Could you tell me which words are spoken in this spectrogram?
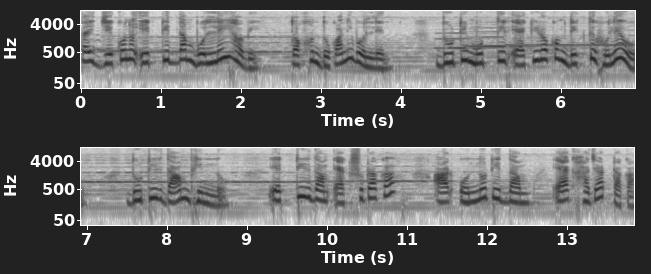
তাই যে কোনো একটির দাম বললেই হবে। তখন দোকানি বললেন, দুটি মূর্তির একই রকম দেখতে হলেও দুটির দাম ভিন্ন। একটির দাম একশো টাকা আর অন্যটির দাম এক হাজার টাকা।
